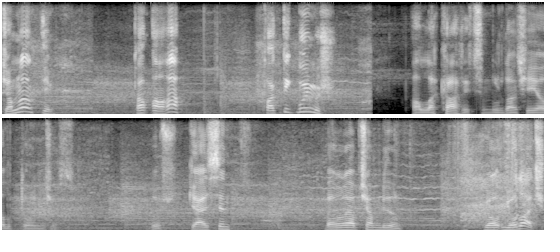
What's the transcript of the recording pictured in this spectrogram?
Camdan atlayayım. Tamam aha. Taktik buymuş. Allah kahretsin. Buradan şeyi alıp da oynayacağız. Dur. Gelsin. Ben onu yapacağım bilirim. Yol, yolu aç.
